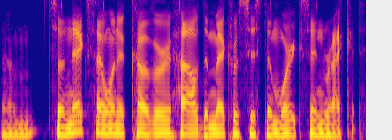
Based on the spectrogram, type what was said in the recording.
Um, so next I want to cover how the macro system works in Racket.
